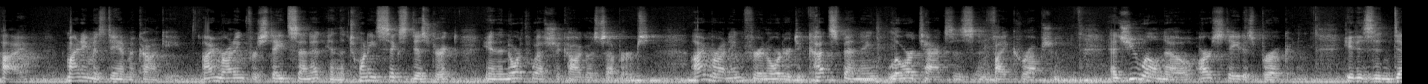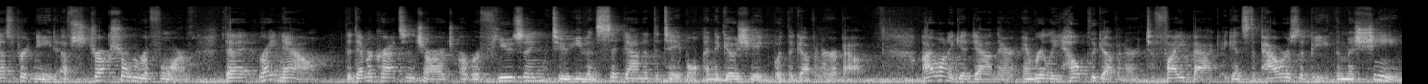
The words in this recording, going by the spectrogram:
Hi, my name is Dan McConchie. I'm running for state senate in the 26th district in the northwest Chicago suburbs. I'm running for an order to cut spending, lower taxes, and fight corruption. As you well know, our state is broken. It is in desperate need of structural reform that right now the Democrats in charge are refusing to even sit down at the table and negotiate with the governor about. I want to get down there and really help the governor to fight back against the powers that be, the machine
